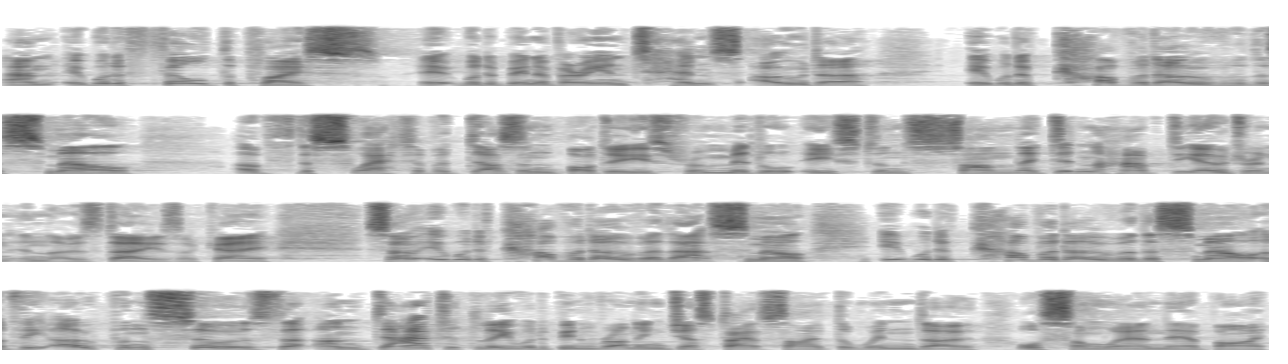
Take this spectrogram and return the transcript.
And it would have filled the place. It would have been a very intense odor. It would have covered over the smell of the sweat of a dozen bodies from Middle Eastern sun. They didn't have deodorant in those days, okay? So it would have covered over that smell. It would have covered over the smell of the open sewers that undoubtedly would have been running just outside the window or somewhere nearby.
